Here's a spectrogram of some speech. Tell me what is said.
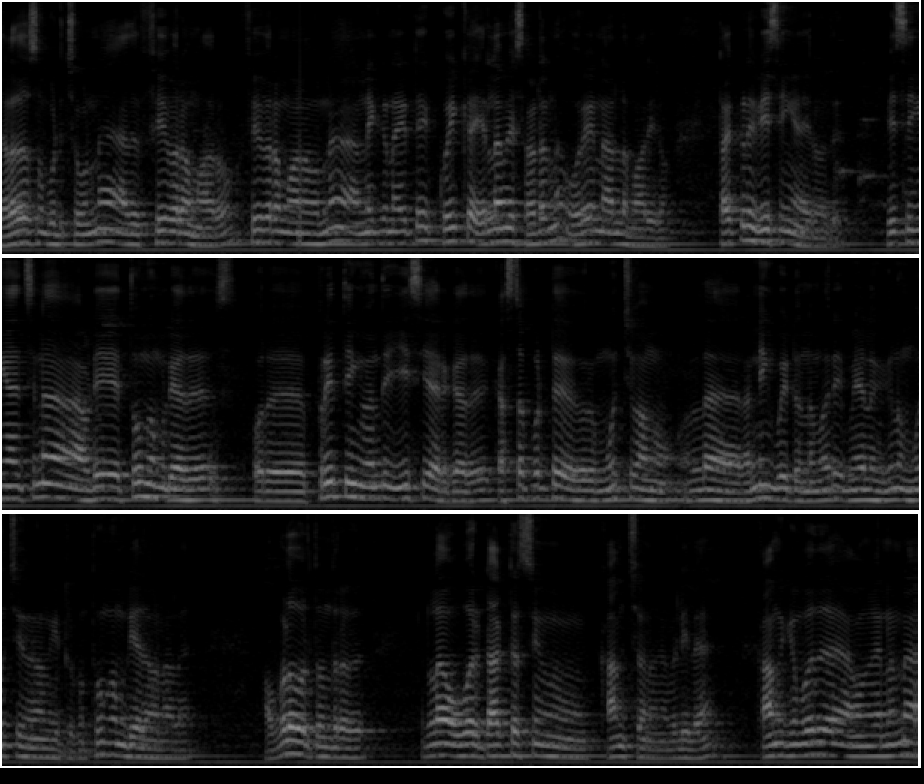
ஜலதோஷம் பிடிச்ச உடனே அது ஃபீவராக மாறும். ஃபீவராக ஆன உடனே அன்றைக்கு நைட்டு குயிக்காக எல்லாமே சடனாக ஒரே நாளில் மாறிடும். டக்குனு வீசிங் ஆயிரும் அது. வீசிங் ஆச்சுன்னா அப்படியே தூங்க முடியாது. ஒரு ப்ரீத்திங் வந்து ஈஸியாக இருக்காது. கஷ்டப்பட்டு ஒரு மூச்சு வாங்கும். நல்லா ரன்னிங் போயிட்டு வந்த மாதிரி மேலும் கீழே மூச்சு வாங்கிட்டு இருக்கும். தூங்க முடியாது அவனால். அவ்வளோ ஒரு தொந்தரவு. எல்லாம் ஒவ்வொரு டாக்டர்ஸையும் காமிச்சோம் நாங்கள் வெளியில். காமிக்கும்போது அவங்க என்னென்னா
